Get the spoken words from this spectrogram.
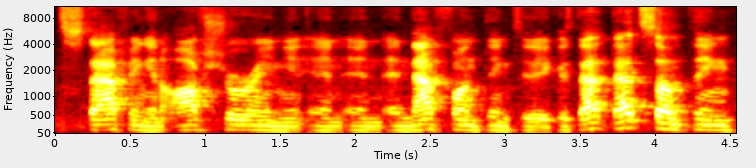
staffing and offshoring and and and, and that fun thing today because that that's something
